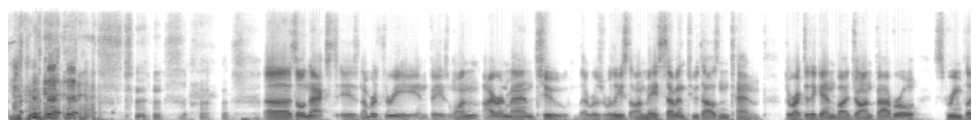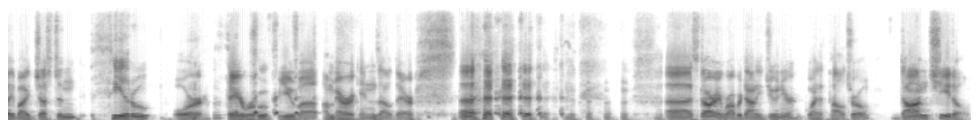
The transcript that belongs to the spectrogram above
uh, so next is number three in Phase One, Iron Man Two, that was released on May seventh, 2010. Directed again by Jon Favreau, screenplay by Justin Theroux or Theroux for you uh, Americans out there. Uh, uh, starring Robert Downey Jr., Gwyneth Paltrow, Don Cheadle.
